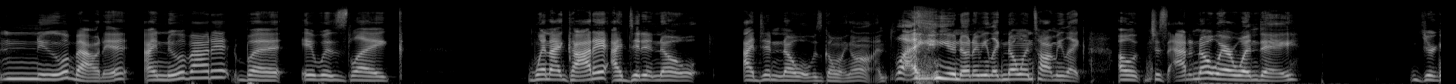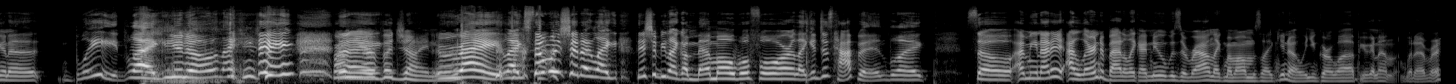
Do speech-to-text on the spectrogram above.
knew about it. I knew about it, but it was like when I got it, I didn't know I didn't know what was going on. Like, you know what I mean? Like no one taught me like, oh, just out of nowhere one day you're gonna bleed, like you know, like From your vagina. right like someone should have like there should be like a memo before like it just happened like so i mean i didn't i learned about it like i knew it was around like my mom was like you know when you grow up you're gonna whatever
